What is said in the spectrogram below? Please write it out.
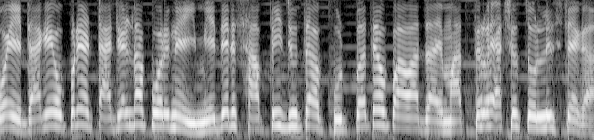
ওয়েট আগে ওপরে টাইটেলটা পরে নেই। মেয়েদের সাপড়ি জুতা ফুটপাতেও পাওয়া যায়, মাত্র একশো চল্লিশ টাকা।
